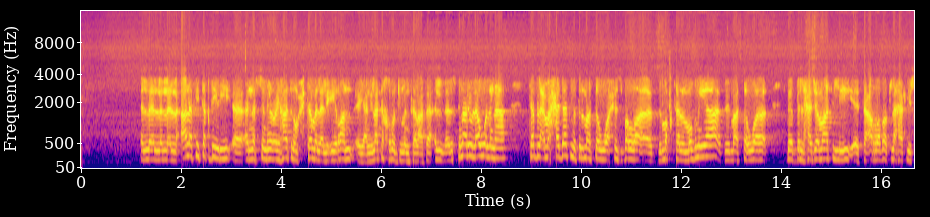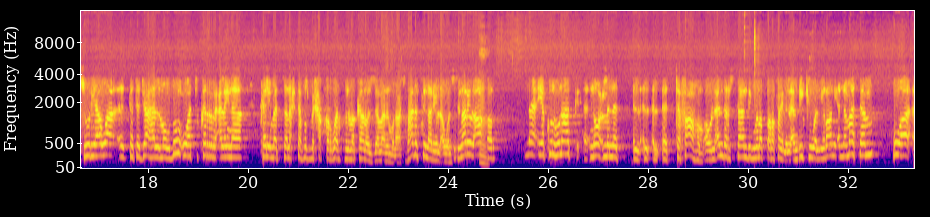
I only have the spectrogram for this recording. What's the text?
أنا في تقديري أن السيناريوهات المحتملة لإيران يعني لا تخرج من ثلاثة، السيناريو الأول أنها تبلع ما حدث مثل ما سوى حزب الله بمقتل المغنية، بما سوى بالهجمات اللي تعرضت لها في سوريا وتتجاهل الموضوع وتكرر علينا كلمة سنحتفظ بحق الرد في المكان والزمان المناسب، هذا السيناريو الأول، السيناريو الآخر لا يكون هناك نوع من التفاهم أو ال understanding من الطرفين الأمريكي والإيراني أن ما تم هو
